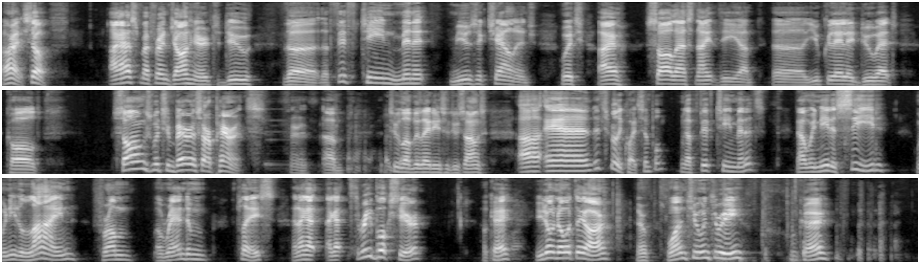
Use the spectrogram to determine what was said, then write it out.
All right, so I asked my friend John here to do the the 15 minute music challenge, which I saw last night. The uh, the ukulele duet called "Songs Which Embarrass Our Parents." Um, two lovely ladies who do songs, uh, and it's really quite simple. We have 15 minutes. Now we need a seed. We need a line from a random place, and I got I got three books here. Okay, you don't know what they are. They're one, two, and three. Okay.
